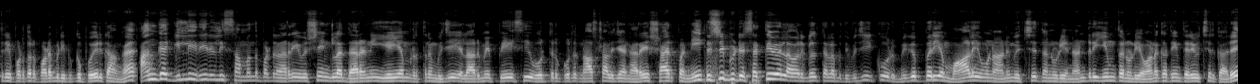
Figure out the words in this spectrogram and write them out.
திரைப்படத்தோட படப்பிடிப்புக்கு போயிருக்காங்க. அங்க கில்லி ரீரிலீஸ் சம்பந்தப்பட்ட நிறைய விஷயங்களை தரணி ஏ எம் ரத்னம் விஜய் எல்லாருமே பேசி ஒருத்தருக்கு ஒருத்தர் நாஸ்டாலஜியா நிறைய ஷேர் பண்ணி டிஸ்ட்ரிபியூட்டர் சக்திவேல் அவர்கள் தளபதி விஜய்க்கு ஒரு மிகப்பெரிய மாலை ஒன்று அனுப்பிச்சு தன்னுடைய நன்றியும் தன்னுடைய வணக்கத்தையும் தெரிவிச்சிருக்காரு.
